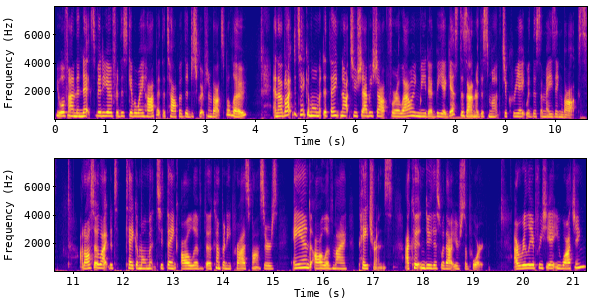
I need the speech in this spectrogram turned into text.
You will find the next video for this giveaway hop at the top of the description box below. And I'd like to take a moment to thank Not Too Shabby Shop for allowing me to be a guest designer this month to create with this amazing box. I'd also like to take a moment to thank all of the company prize sponsors and all of my patrons. I couldn't do this without your support. I really appreciate you watching.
